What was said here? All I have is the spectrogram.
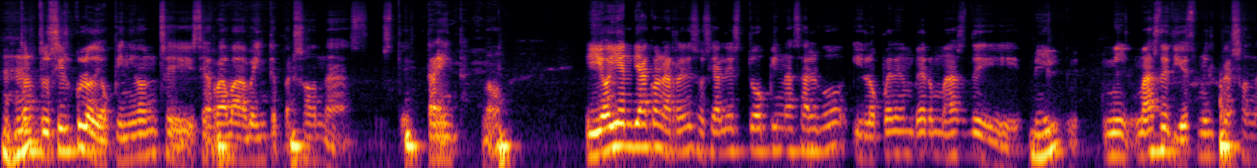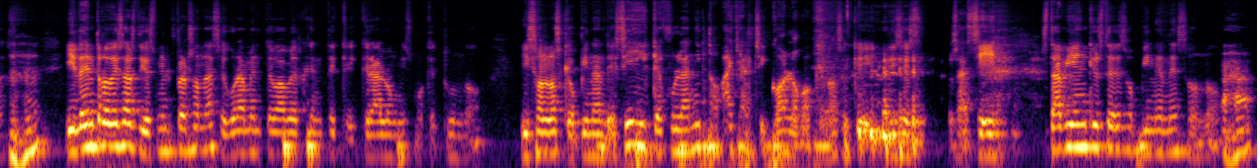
Entonces tu círculo de opinión se cerraba a 20 personas, este, 30, ¿no? Y hoy en día con las redes sociales tú opinas algo y lo pueden ver más de, Mil. mil, más de 10 mil personas. Ujú. Y dentro de esas 10.000 personas seguramente va a haber gente que crea lo mismo que tú, ¿no? Y son los que opinan de, sí, que fulanito vaya al psicólogo, que no sé qué. Y dices, o sea, sí, está bien que ustedes opinen eso, ¿no? Ajá.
